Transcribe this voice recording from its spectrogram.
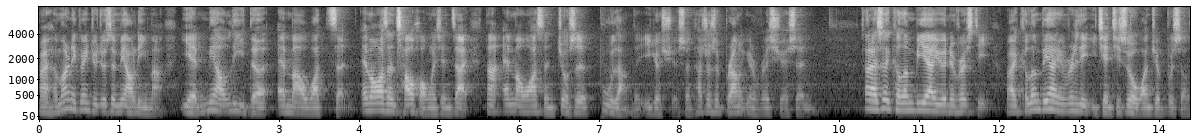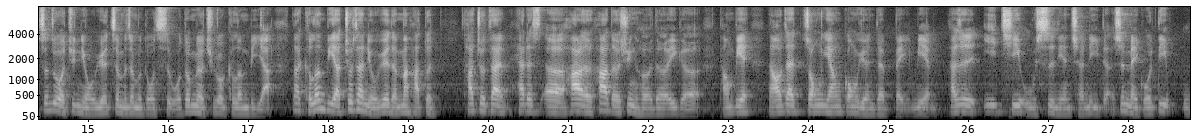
Right，Hermione Granger 就是妙丽嘛，演妙丽的 Emma Watson，Emma Watson 超红了现在。那 Emma Watson 就是布朗的一个学生，他就是 Brown University 学生。再来是 Columbia University，right？Columbia University 以前其实我完全不熟，甚至我去纽约这么这么多次，我都没有去过 Columbia。那 Columbia 就在纽约的曼哈顿，它就在 h a d s 呃哈德哈德逊河的一个旁边，然后在中央公园的北面。它是一七五四年成立的，是美国第五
